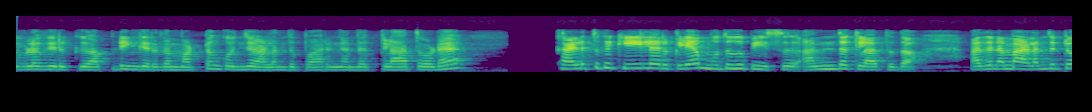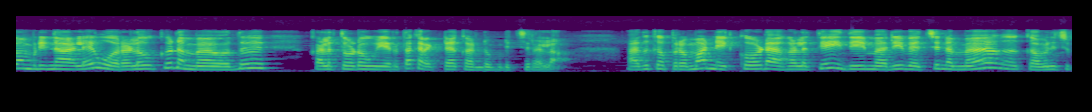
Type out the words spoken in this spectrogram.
எவ்வளவு இருக்குது அப்படிங்கிறத மட்டும் கொஞ்சம் அளந்து பாருங்கள் அந்த கிளாத்தோட கழுத்துக்கு கீழே இருக்கு இல்லையா முதுகு பீஸு அந்த கிளாத்து தான். அதை நம்ம அளந்துட்டோம் அப்படின்னாலே ஓரளவுக்கு நம்ம வந்து கழுத்தோட உயரத்தை கரெக்டாக கண்டுபிடிச்சிடலாம். அதுக்கப்புறமா நெக்கோட அகலத்தையும் இதே மாதிரி வச்சு நம்ம கவனித்து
